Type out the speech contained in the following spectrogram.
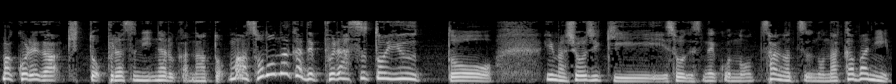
まあこれがきっとプラスになるかなと。まあその中でプラスというと、今正直そうですね、この3月の半ばに、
